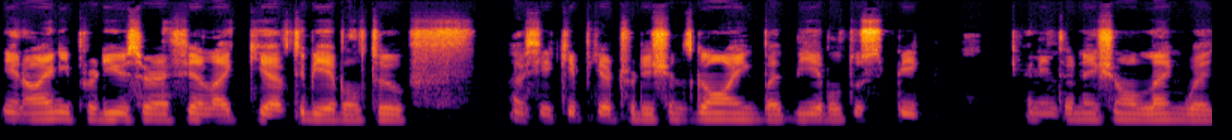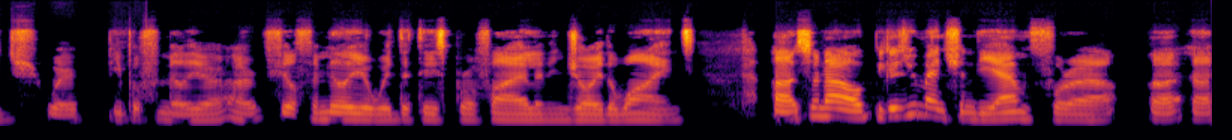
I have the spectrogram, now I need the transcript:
you know any producer i feel like you have to be able to obviously keep your traditions going but be able to speak an international language where people familiar are, feel familiar with the taste profile and enjoy the wines uh, so now because you mentioned the amphora uh, uh,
